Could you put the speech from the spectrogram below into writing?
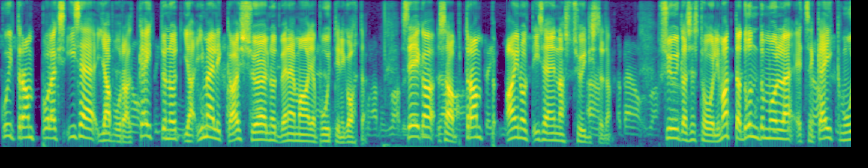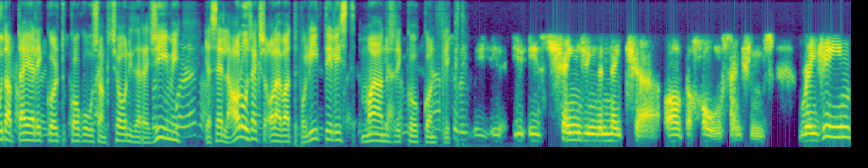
kui Trump oleks ise jaburalt käitunud ja imelikke asju öelnud Venemaa ja Putini kohta. seega saab Trump ainult iseennast süüdistada. süüdlasest hoolimata tundub mulle, et see käik muudab täielikult kogu sanktsioonide režiimi ja selle aluseks olevat poliitilist majanduslikku konflikti. Regime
